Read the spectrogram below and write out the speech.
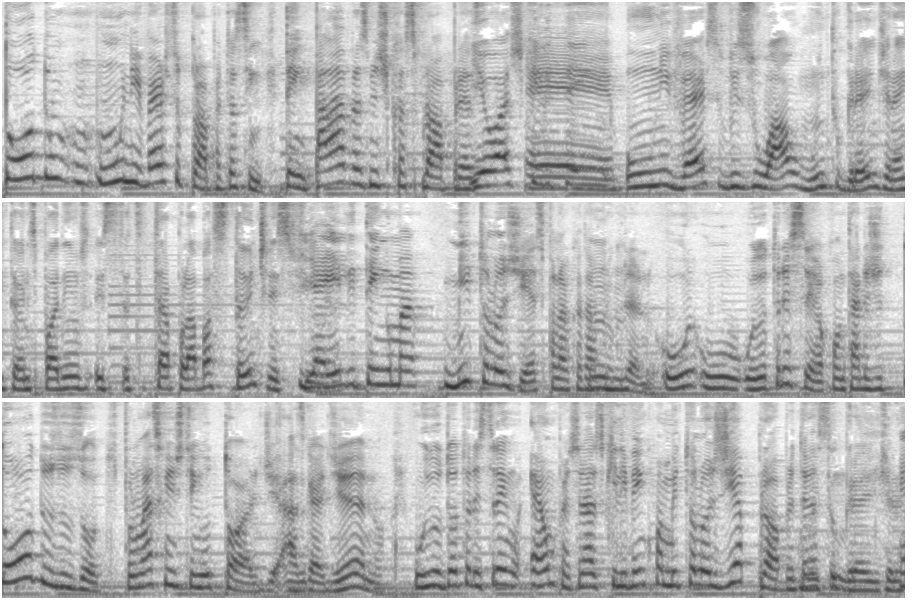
todo um, um universo próprio. Então, assim, tem palavras místicas próprias. E eu acho que é, ele tem um universo visual muito grande, né? Então eles podem extra- extrapolar bastante nesse filme. E aí ele tem uma mitologia, essa palavra que eu tava procurando. O, o, o Doutor Estranho, ao contrário de todos os outros, por mais que a gente tenha o Thor de Asgardiano, o, o Doutor Estranho é um personagem que ele vem com uma mitologia própria. Então, Muito assim, grande, né?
